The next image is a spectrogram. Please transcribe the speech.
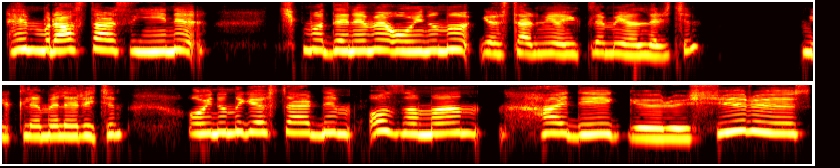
hem Brawl Stars'ın yeni çıkma deneme oyununu gösterdim yani yüklemeyenler için. Yüklemeler için oyununu gösterdim. O zaman haydi görüşürüz.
